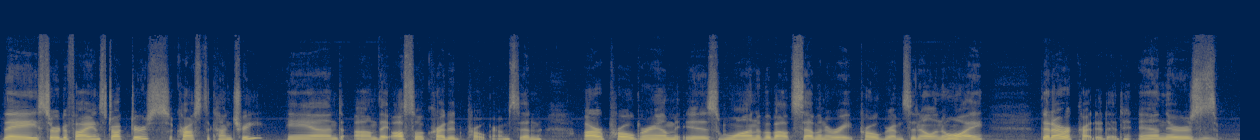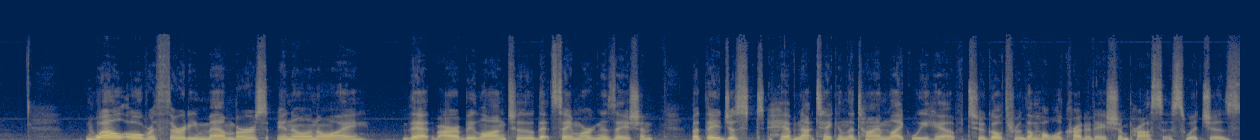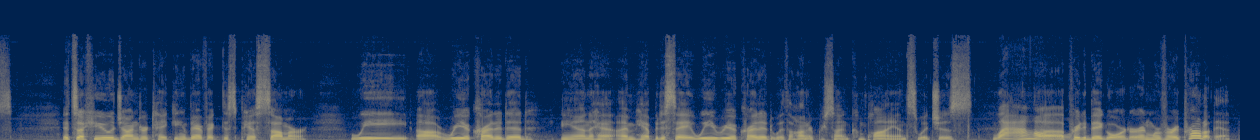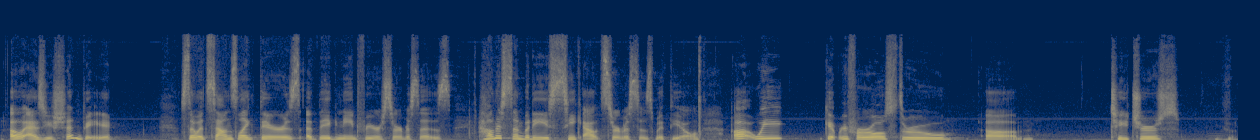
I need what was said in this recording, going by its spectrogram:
They certify instructors across the country, and um, they also accredit programs. And our program is one of about seven or eight programs in Illinois that are accredited. And there's mm-hmm well over 30 members in Illinois that are belong to that same organization, but they just have not taken the time like we have to go through the whole accreditation process, which is it's a huge undertaking. In fact, this past summer, we uh, reaccredited, and ha- I'm happy to say we reaccredited with 100% compliance, which is Wow. a pretty big order, and we're very proud of that. Oh, as you should be. So it sounds like there's a big need for your services. How does somebody seek out services with you? Uh, we get referrals through um, teachers,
